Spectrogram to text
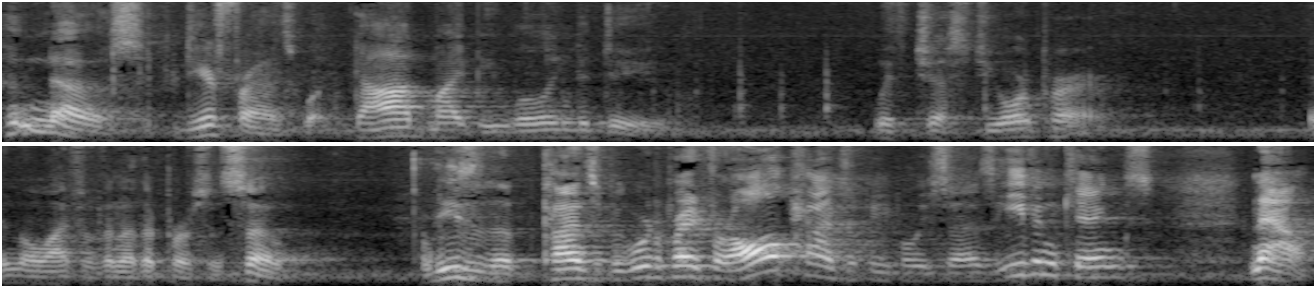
Who knows, dear friends, what God might be willing to do with just your prayer in the life of another person. So, these are the kinds of people. We're to pray for all kinds of people, he says, even kings. Now,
